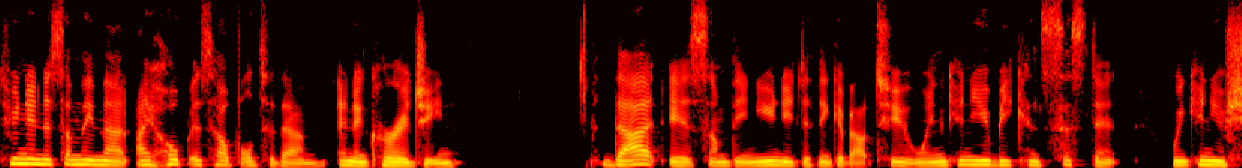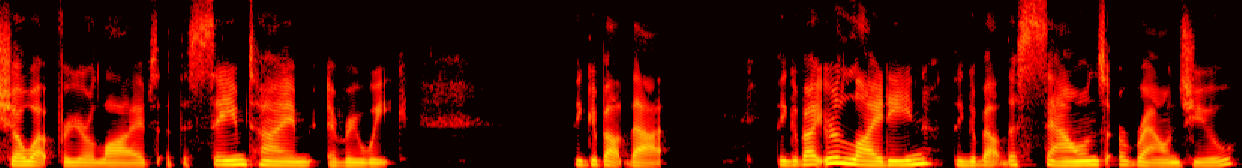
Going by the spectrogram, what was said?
tune into something that I hope is helpful to them and encouraging. That is something you need to think about too. When can you be consistent? When can you show up for your lives at the same time every week? Think about that. Think about your lighting, think about the sounds around you,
